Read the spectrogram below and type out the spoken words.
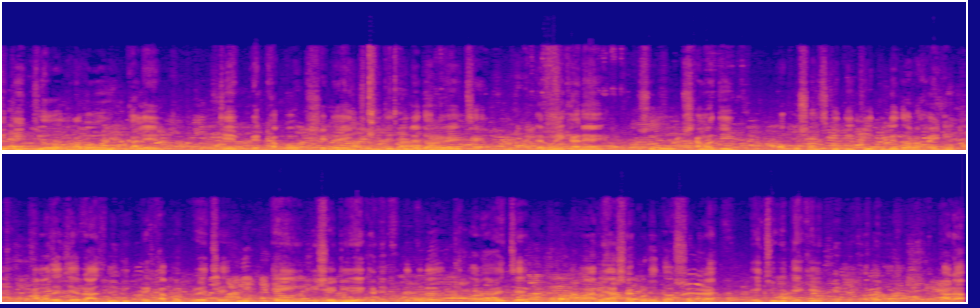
ঐতিহ্য আগমনকালের যে প্রেক্ষাপট সেটা এই ছবিতে তুলে ধরা হয়েছে এবং এখানে শুধু সামাজিক অপসংস্কৃতিকে তুলে ধরা হয়নি, আমাদের যে রাজনৈতিক প্রেক্ষাপট রয়েছে, এই বিষয়টিও এখানে ফুটে তুলে ধরা হয়েছে। আমি আশা করি দর্শকরা এই ছবি দেখে বিমুখ হবেন না। তারা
